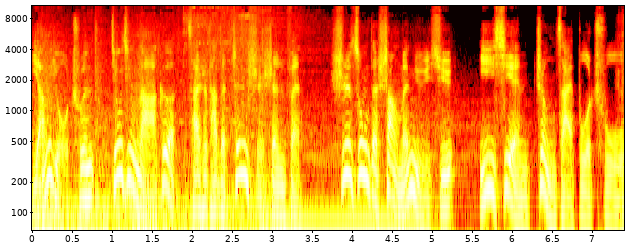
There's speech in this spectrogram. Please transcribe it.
杨有春，究竟哪个才是他的真实身份？失踪的上门女婿，一线正在播出。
